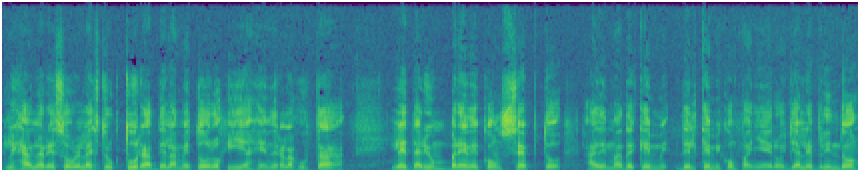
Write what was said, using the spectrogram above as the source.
Les hablaré sobre la estructura de la metodología general ajustada. Les daré un breve concepto, además de que, del que mi compañero ya les brindó.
